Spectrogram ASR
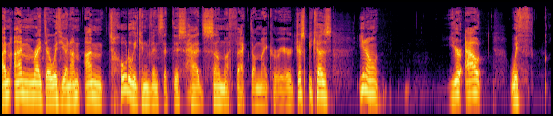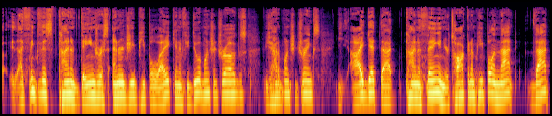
I'm I'm right there with you and I'm I'm totally convinced that this had some effect on my career just because you know you're out with uh, I think this kind of dangerous energy people like and if you do a bunch of drugs, if you had a bunch of drinks, I get that kind of thing and you're talking to people and that that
